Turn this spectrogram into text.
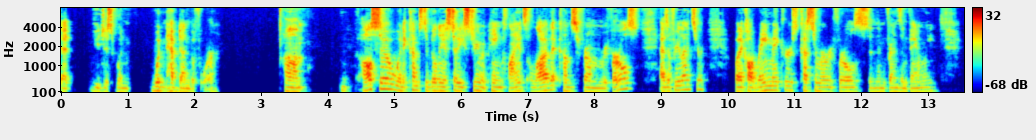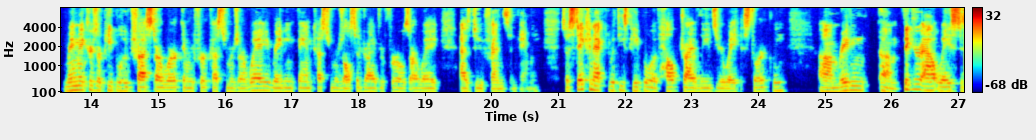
that you just wouldn't wouldn't have done before. Um, also, when it comes to building a steady stream of paying clients, a lot of that comes from referrals as a freelancer, what I call rainmakers, customer referrals, and then friends and family. Rainmakers are people who trust our work and refer customers our way. Raving fan customers also drive referrals our way, as do friends and family. So stay connected with these people who have helped drive leads your way historically. Um, raving, um, figure out ways to,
